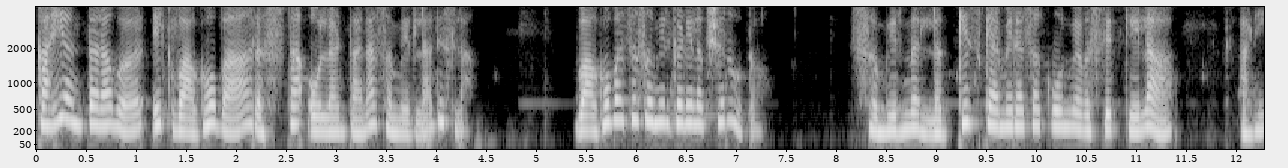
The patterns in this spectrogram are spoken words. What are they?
काही अंतरावर एक वाघोबा रस्ता ओलांडताना समीरला दिसला. वाघोबाचं समीरकडे लक्ष नव्हतं. समीरनं लगेच कॅमेऱ्याचा कोन व्यवस्थित केला आणि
